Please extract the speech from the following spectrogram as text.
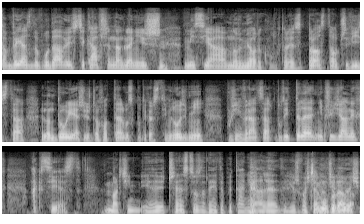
tam wyjazd do Włodawy jest ciekawszy nagle niż misja w Nowym Jorku, która jest prosta, oczywista. Lądujesz, już do hotelu, spotykasz z tymi ludźmi, później wracasz. Tutaj tyle nieprzewidzialnych akcji jest. Marcin, e, często zadaję to pytanie, ale już właściwie udzieliłeś,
